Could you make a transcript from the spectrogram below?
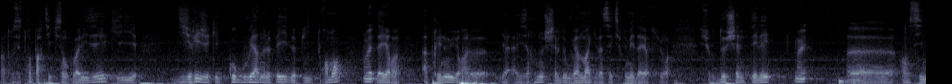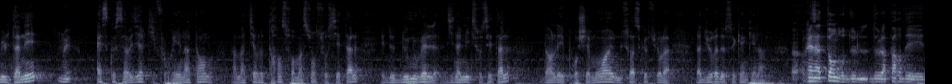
entre ces trois partis qui sont coalisés, qui dirigent et qui co-gouvernent le pays depuis trois mois. D'ailleurs, après nous, il y aura le, il chef de gouvernement, qui va s'exprimer d'ailleurs sur, sur deux chaînes télé euh, en simultané. Est-ce que ça veut dire qu'il ne faut rien attendre en matière de transformation sociétale et de, de nouvelles dynamiques sociétales dans les prochains mois, ne serait-ce que sur la, durée de ce quinquennat euh, Rien à attendre de, la part des,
